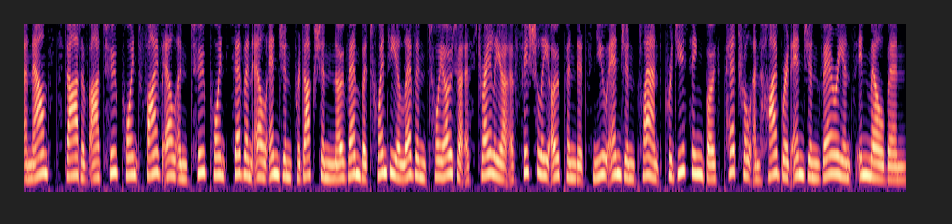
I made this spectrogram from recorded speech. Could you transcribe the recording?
announced start of R2.5L and 2.7L engine production November 2011 Toyota Australia officially opened its new engine engine plant producing both petrol and hybrid engine variants in Melbourne.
